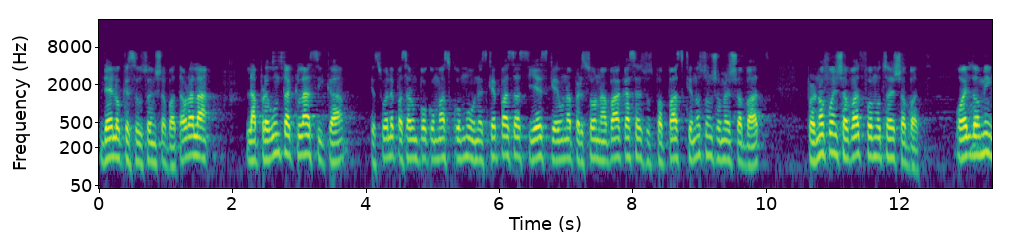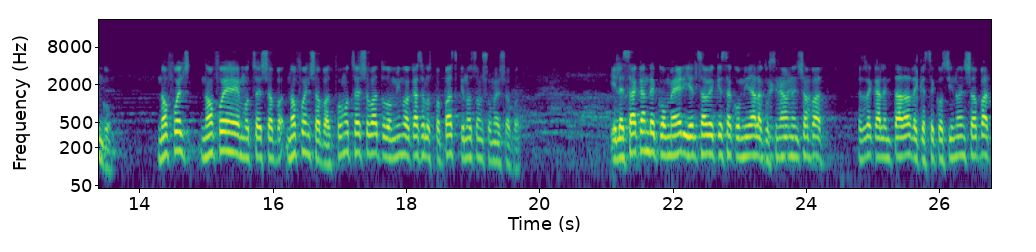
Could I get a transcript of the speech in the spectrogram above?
de lo que se usó en Shabbat. Ahora la, la pregunta clásica que suele pasar un poco más común es qué pasa si es que una persona va a casa de sus papás que no son Shomer Shabbat, pero no fue en Shabbat, fue Motzai Shabbat, o el domingo. No fue, el, no fue Motzai Shabbat, no fue en Shabbat, fue Motzai Shabbat o domingo a casa de los papás que no son Shomer Shabbat. Y le sacan de comer y él sabe que esa comida la cocinaron en Shabbat. Es recalentada de que se cocinó en Shabbat.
